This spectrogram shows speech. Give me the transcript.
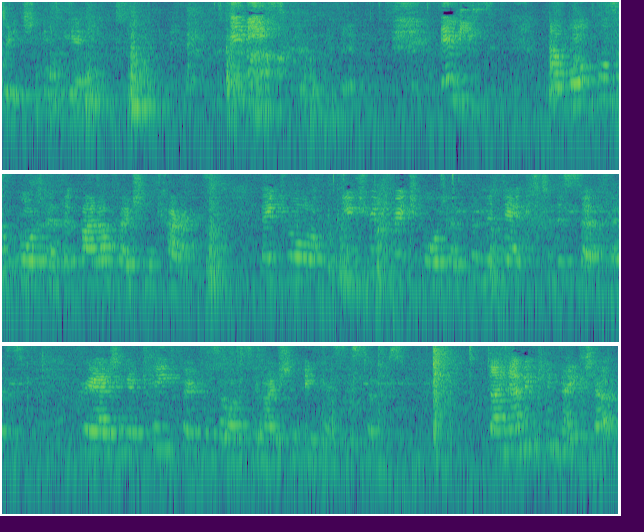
which is the eddy. Eddies, eddies are whirlpools of water that bud off ocean currents. They draw nutrient-rich water from the depths to the surface, creating a key food resource in ocean ecosystems. Dynamic in nature,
